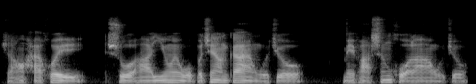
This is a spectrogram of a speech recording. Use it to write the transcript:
然后还会说啊，因为我不这样干，我就没法生活啦，我就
